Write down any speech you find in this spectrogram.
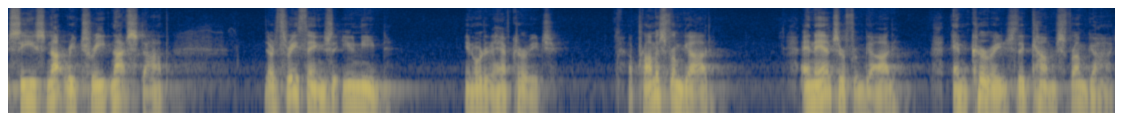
cease, not retreat, not stop. There are three things that you need in order to have courage a promise from God, an answer from God, and courage that comes from God.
